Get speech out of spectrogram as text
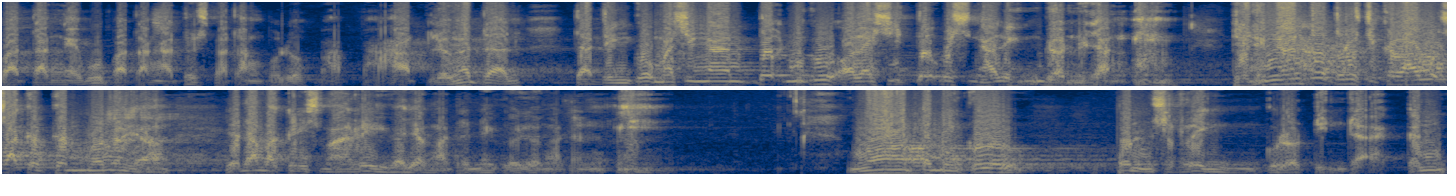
4434 lho ngeten dadi engko masih ngantuk niku oleh situk wis ngalih nggon kan dene ngantuk terus dikelawuk sak gegem ngono ya. Ya tambah keris mari kaya ngoten niku ya ngoten ngoten niku pun sering kula tindakaken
